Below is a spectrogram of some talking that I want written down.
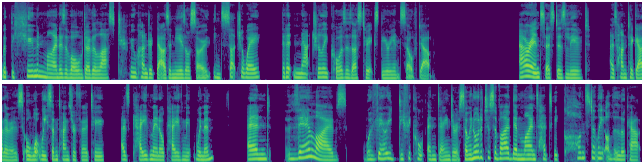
Look, the human mind has evolved over the last 200,000 years or so in such a way that it naturally causes us to experience self doubt. Our ancestors lived as hunter gatherers, or what we sometimes refer to as cavemen or cave women, and their lives were very difficult and dangerous. So, in order to survive, their minds had to be constantly on the lookout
